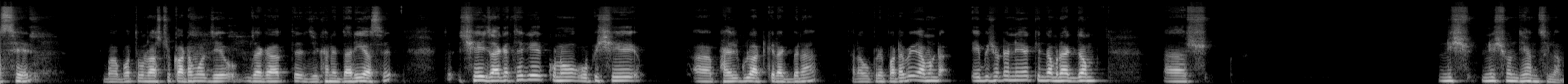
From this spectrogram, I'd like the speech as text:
আছে বা বর্তমান রাষ্ট্র কাঠামো যে জায়গাতে যেখানে দাঁড়িয়ে আছে, তো সেই জায়গা থেকে কোনো অফিসে ফাইলগুলো আটকে রাখবে না, তারা উপরে পাঠাবে। এমন এই বিষয়টা নিয়ে কিন্তু আমরা একদম আহ, নিঃস- নিঃসন্দিহান ছিলাম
